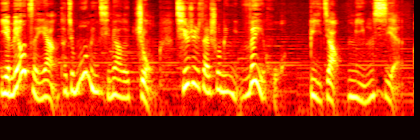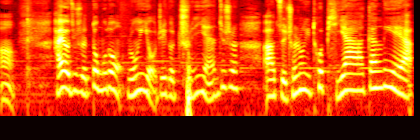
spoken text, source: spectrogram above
也没有怎样，它就莫名其妙的肿，其实这是在说明你胃火比较明显啊。还有就是动不动容易有这个唇炎，就是啊嘴唇容易脱皮呀、干裂呀，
